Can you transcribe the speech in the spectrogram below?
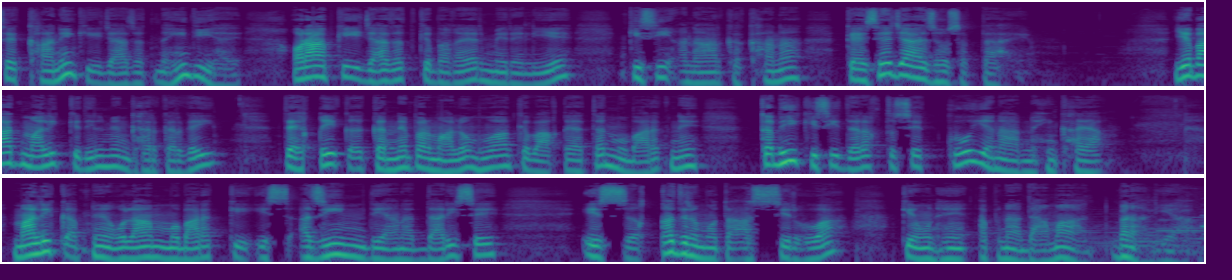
سے کھانے کی اجازت نہیں دی ہے اور آپ کی اجازت کے بغیر میرے لیے کسی انار کا کھانا کیسے جائز ہو سکتا ہے؟ یہ بات مالک کے دل میں گھر کر گئی۔ تحقیق کرنے پر معلوم ہوا کہ واقعتا مبارک نے کبھی کسی درخت سے کوئی انار نہیں کھایا۔ مالک اپنے غلام مبارک کی اس عظیم دیانتداری سے اس قدر متاثر ہوا کہ انہیں اپنا داماد بنا لیا۔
